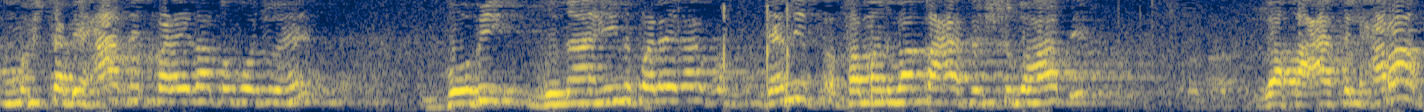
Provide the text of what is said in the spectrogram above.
مشتبہات میں پڑے گا تو وہ جو ہے وہ بھی گناہ ہی میں پڑے گا۔ یعنی فمن وقع فی الشبہات، وقع فی الحرام۔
